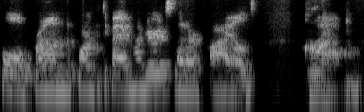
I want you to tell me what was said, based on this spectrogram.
pull from the Form 5500s that are filed. Correct. Um,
